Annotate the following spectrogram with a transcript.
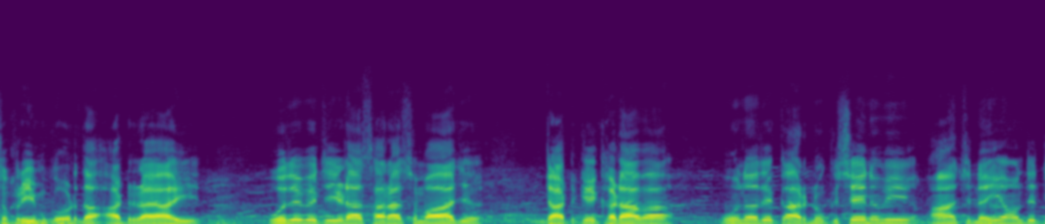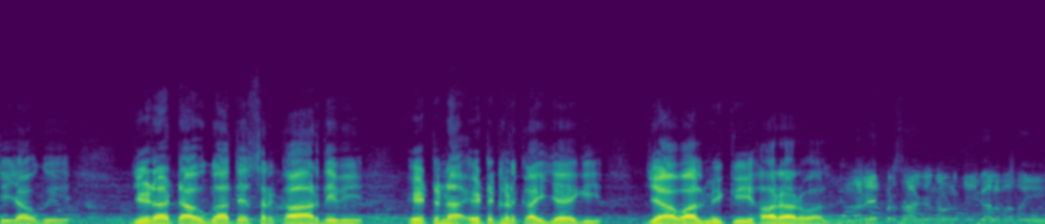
ਸੁਪਰੀਮ ਕੋਰਟ ਦਾ ਆਰਡਰ ਆਇਆ ਸੀ। ਉਹਦੇ ਵਿੱਚ ਜਿਹੜਾ ਸਾਰਾ ਸਮਾਜ ਡਟ ਕੇ ਖੜਾ ਵਾ ਉਹਨਾਂ ਦੇ ਘਰ ਨੂੰ ਕਿਸੇ ਨੂੰ ਵੀ ਆਂਚ ਨਹੀਂ ਆਉਣ ਦਿੱਤੀ ਜਾਊਗੀ। ਜਿਹੜਾ ਢਾਊਗਾ ਤੇ ਸਰਕਾਰ ਦੀ ਵੀ ਇੱਟ ਨਾ ਇੱਟ ਖੜਕਾਈ ਜਾਏਗੀ। ਜੈ ਵਾਲਮੀਕੀ ਹਰ ਹਰ ਵਾਲਮੀਕੀ। ਮਾਰੇ ਪ੍ਰਸ਼ਾਸਨ ਨਾਲ ਕੀ ਗੱਲਬਾਤ ਹੋਈ?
